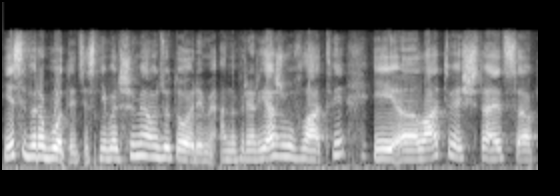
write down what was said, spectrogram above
если вы работаете с небольшими аудиториями, а, например, я живу в Латвии, и Латвия считается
